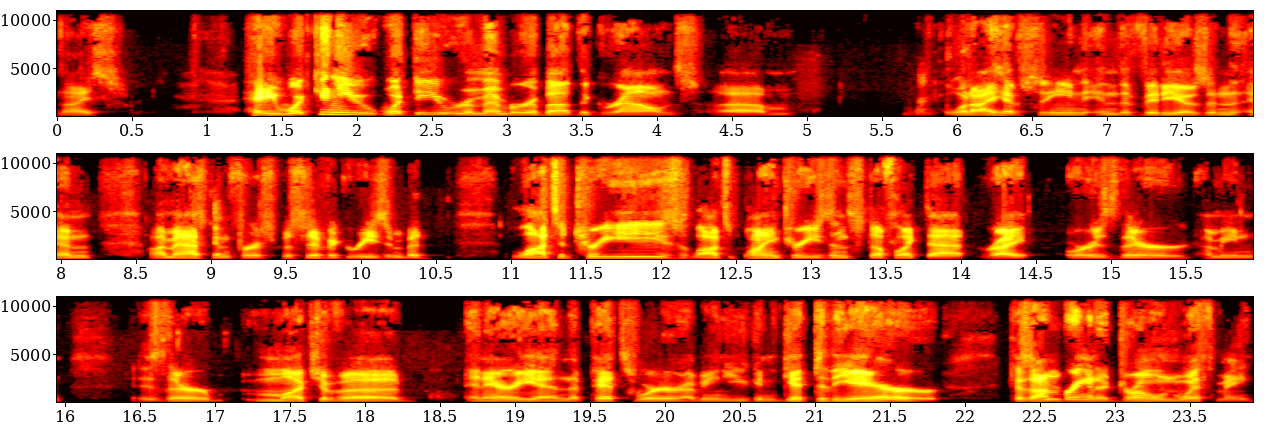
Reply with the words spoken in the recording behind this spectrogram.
Nice. Hey, what can you what do you remember about the grounds? Um, what I have seen in the videos, and and I'm asking for a specific reason, but lots of trees, lots of pine trees and stuff like that, right? Or is there? I mean, is there much of a an area in the pits where I mean you can get to the air, or because I'm bringing a drone with me.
